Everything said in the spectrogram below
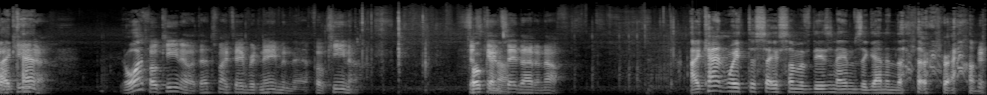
I can't. Fokina. What? Fokino, that's my favorite name in there. Fokina. Just can't say that enough. I can't wait to say some of these names again in the third round.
